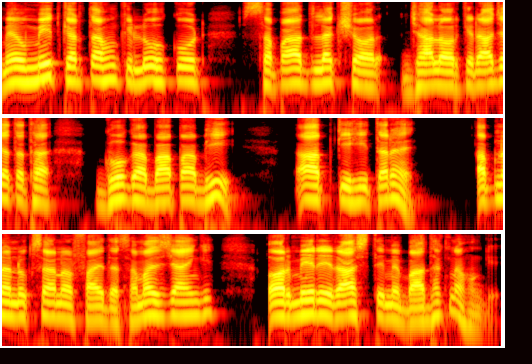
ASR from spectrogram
मैं उम्मीद करता हूँ कि लोहकोट, सपाद लक्ष्य और झालौर के राजा तथा घोगा बापा भी आपकी ही तरह अपना नुकसान और फ़ायदा समझ जाएँगे और मेरे रास्ते में बाधक न होंगे।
